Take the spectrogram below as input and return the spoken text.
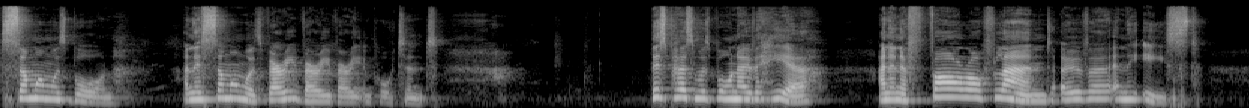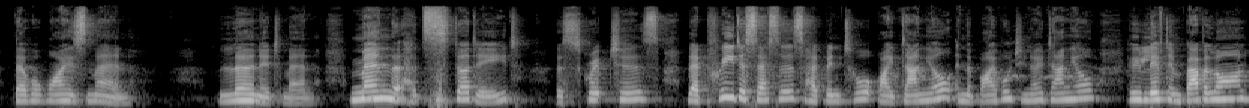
someone was born. And this someone was very, very, very important. This person was born over here, and in a far off land over in the east, there were wise men, learned men, men that had studied the scriptures. Their predecessors had been taught by Daniel in the Bible. Do you know Daniel? Who lived in Babylon,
